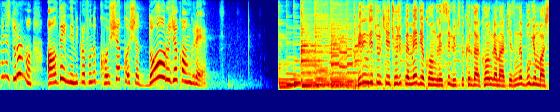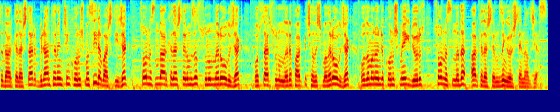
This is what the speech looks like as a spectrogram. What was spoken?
abiniz durur mu? Aldı eline mikrofonu koşa koşa doğruca kongreye. Birinci Türkiye Çocuk ve Medya Kongresi Lütfi Kırdar Kongre Merkezi'nde bugün başladı arkadaşlar. Bülent Arınç'ın konuşmasıyla başlayacak. Sonrasında arkadaşlarımızın sunumları olacak. Poster sunumları, farklı çalışmaları olacak. O zaman önce konuşmaya gidiyoruz. Sonrasında da arkadaşlarımızın görüşlerini alacağız.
